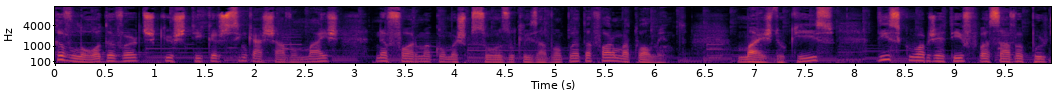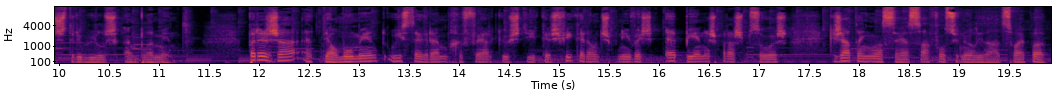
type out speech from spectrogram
revelou ao The Verge que os stickers se encaixavam mais na forma como as pessoas utilizavam a plataforma atualmente. Mais do que isso, disse que o objetivo passava por distribuí-los amplamente. Para já, até o momento, o Instagram refere que os stickers ficarão disponíveis apenas para as pessoas que já tenham acesso à funcionalidade Swipe Up.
